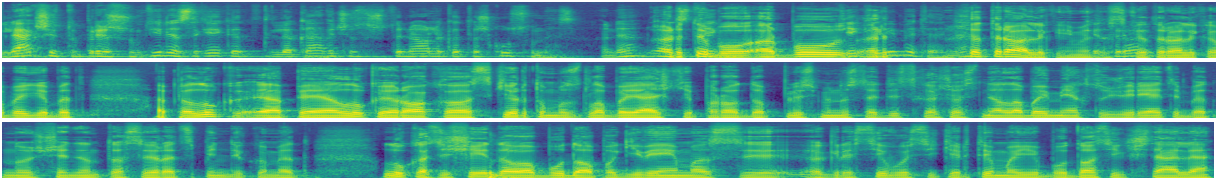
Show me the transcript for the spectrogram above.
Lekščiai, tu prieš rungtynę sakė, kad Lekavičius 18 taškų sumės, ne? Ar tai buvo, ar buvo ar įmetė, 14 įmetęs, 14 baigė, bet apie, Luk, apie Luką ir Roko skirtumus labai aiškiai parodo plius minus statistika, aš jos nelabai mėgstu žiūrėti, bet nu, šiandien tas ir atspindi, kuomet Lukas išeidavo, būdavo pagyvėjimas, agresyvus įkirtimai į baudos aikštelę,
